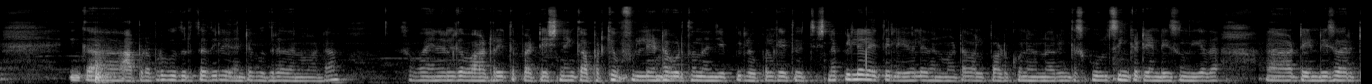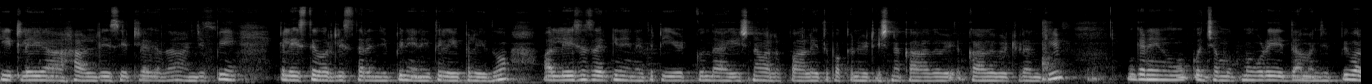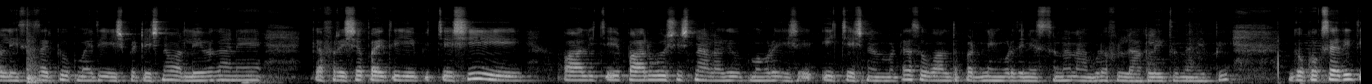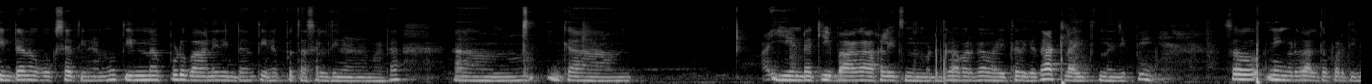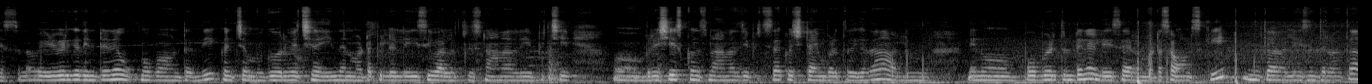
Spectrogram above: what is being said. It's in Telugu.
ఇంకా అప్పుడప్పుడు కుదురుతుంది లేదంటే కుదరదు అనమాట సో ఫైనల్గా వాటర్ అయితే పట్టేసిన ఇంకా అప్పటికే ఫుల్ ఎండ కొడుతుందని చెప్పి లోపలికి అయితే వచ్చేసిన. పిల్లలు అయితే లేవలేదనమాట వాళ్ళు పడుకునే ఉన్నారు. ఇంకా స్కూల్స్ ఇంకా టెన్ డేస్ ఉంది కదా. టెన్ డేస్ వరకు ఇట్లే హాలిడేస్ ఇట్లే కదా అని చెప్పి ఇంకా లేస్తే వరలిస్తారని చెప్పి నేనైతే లేపలేదు. వాళ్ళు లేసేసరికి నేనైతే టీ పెట్టుకుని తాగేసిన వాళ్ళకి పాలు అయితే పక్కన పెట్టేసిన కాగ కాగబెట్టడానికి. ఇంకా నేను కొంచెం ఉప్మా కూడా వేద్దామని చెప్పి వాళ్ళు లేసేసరికి ఉప్మా అయితే వేసి పెట్టేసిన. వాళ్ళు లేవగానే ఇంకా ఫ్రెష్ అప్ అయితే చేపించేసి పాలు ఇచ్చే పాలు పోసేసిన అలాగే ఉప్మా కూడా వేసి ఇచ్చేసిన అనమాట సో వాళ్ళతో పాటు నేను కూడా తినేస్తున్నా నాకు కూడా ఫుల్ ఆకలి అవుతుందని చెప్పి. ఇంకొకసారి తింటాను ఒక్కొక్కసారి తినను. తిన్నప్పుడు బాగానే తింటాను తినకపోతే అసలు తినను అనమాట ఇంకా ఈ ఎండకి బాగా ఆకలి అవుతుంది అనమాట గబర్గా అవుతుంది కదా అట్లా అవుతుందని చెప్పి సో నేను కూడా వాళ్ళతో పాటు తినేస్తున్నా. వేడివేడిగా తింటేనే ఉప్మా బాగుంటుంది. కొంచెం గోరువెచ్చగా అయిందనమాట. పిల్లలు వేసి వాళ్ళకి స్నానాలు చేపించి బ్రష్ చేసుకొని స్నానాలు చేపించా కొంచెం టైం పడుతుంది కదా. వాళ్ళు నేను పోపు పెడుతుంటేనే లేసారనమాట సౌండ్స్కి. ఇంకా లేచిన తర్వాత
